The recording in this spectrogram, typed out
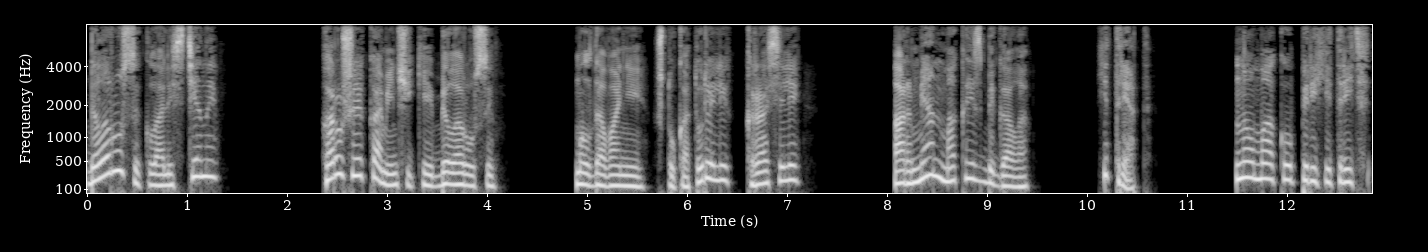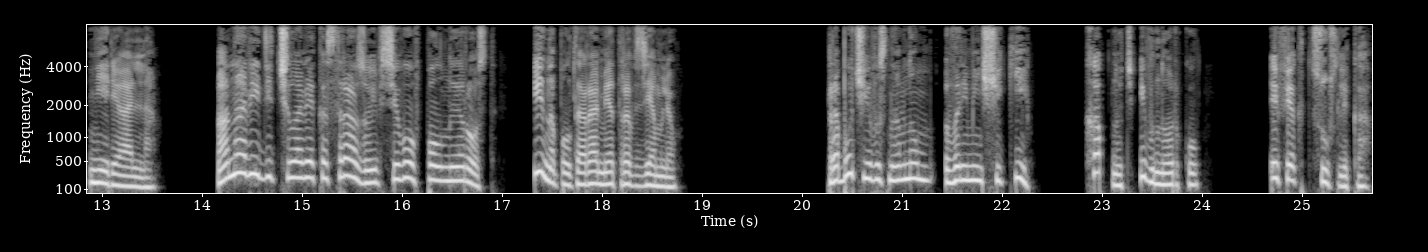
Белорусы клали стены. Хорошие каменщики белорусы. Молдаване штукатурили, красили. Армян Мака избегала. Хитрят. Но Маку перехитрить нереально. Она видит человека сразу и всего в полный рост, и на полтора метра в землю. Рабочие в основном временщики, хапнуть и в норку. Эффект суслика.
